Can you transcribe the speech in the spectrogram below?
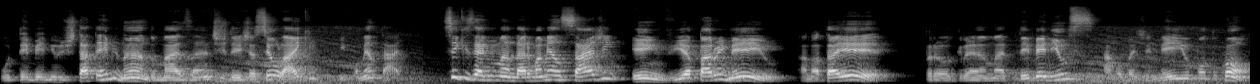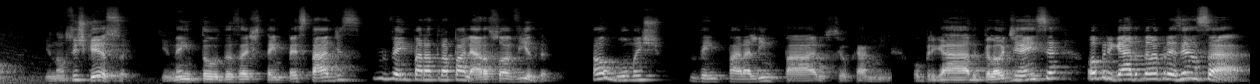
O TB News está terminando, mas antes deixa seu like e comentário. Se quiser me mandar uma mensagem, envia para o e-mail. Anota aí: programa tbnews@gmail.com. E não se esqueça que nem todas as tempestades vêm para atrapalhar a sua vida. Algumas vêm para limpar o seu caminho. Obrigado pela audiência, obrigado pela presença.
